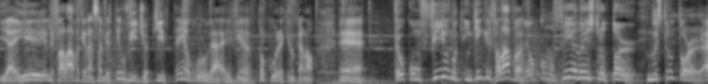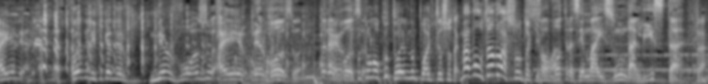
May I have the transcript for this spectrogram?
E aí ele falava que nessa mesa, tem um vídeo aqui, tem em algum lugar, enfim, procura aqui no canal. É. Eu confio no. Em quem que ele falava? Eu confio no instrutor. No instrutor. Aí ele. quando ele fica nerv- nervoso, aí. Nervoso. Tô aí- nervoso. Porque o locutor ele não pode ter o sotaque. Mas voltando ao assunto aqui, Só vou lá. trazer mais um da lista. Tá.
